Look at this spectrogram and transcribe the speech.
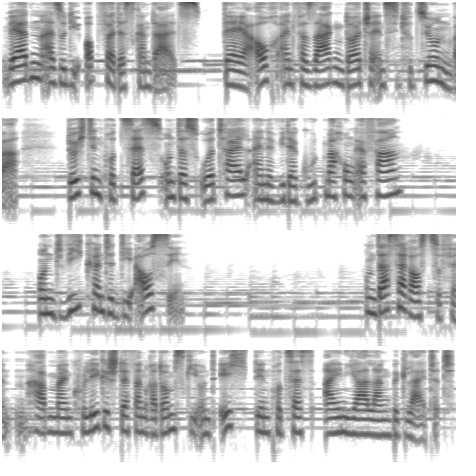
Werden also die Opfer des Skandals, der ja auch ein Versagen deutscher Institutionen war, durch den Prozess und das Urteil eine Wiedergutmachung erfahren? Und wie könnte die aussehen? Um das herauszufinden, haben mein Kollege Stefan Radomski und ich den Prozess ein Jahr lang begleitet.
